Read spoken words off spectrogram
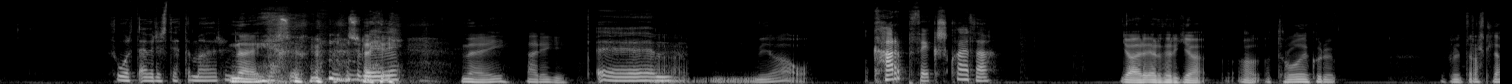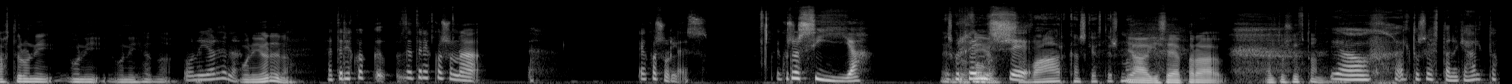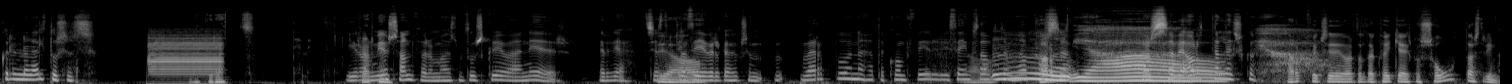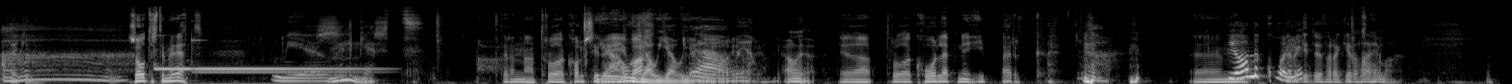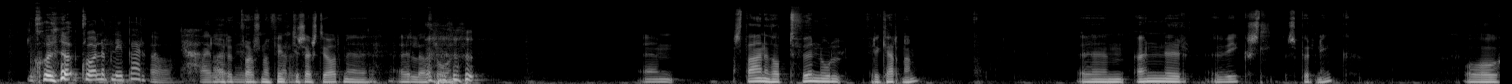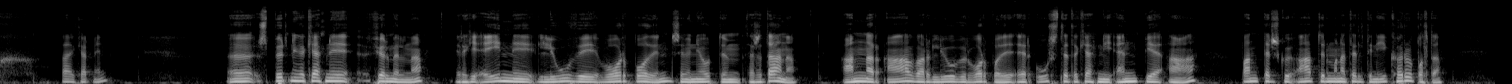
þú ert efrið stjættamaður Nei. þessu, þessu nei, það er ég ekki. Um, já, Carbfix, hvað er það? já eru er þeir ekki að, að, að tróða ykkur ykkur drastli aftur hún í, hún í, hún í, hérna, Hún í jörðina? hún í jörðina. Þetta er eitthvað, þetta er eitthvað svona eitthvað svoleiðis. Eitthvað svona síja Einhver hreinsi. svar kannski eftir svona? Já, ég segja bara eldur sviftan. Já, eldúsviftan ekki halda okkur innan eldúsins ekki rétt Ég er á mjög sannfærum að það sem þú skrifaði niður er rétt, sérstaklega því ég vil ekki að hugsa um verbúðina, þetta kom fyrir í þeim þáttum, það passa, mm, passa við ártalið sko. Harkfixið var alltaf að kveikja í sko tækinu. ah, sótist þér mér rétt. Mjög Mm. gert. Þetta er hann að tróða kolsýru já, í vatn. já, já, já, Já, já, já. já, já, já. eða tróða kólefni í berg. Um, Já, með Hvernig kóli getum við fara að gera það heima? Kólefni í berg. Já, það eru það svona 50-60 ár með eðlilega þróun. Um, staðin er þá 2-0 fyrir kjarnan um, önnur víksl spurning og það er kjarnin uh, spurningakeppni fjölmjöluna er ekki eini ljúfi vorbóðin sem við njótum þessa dagana. Annar afar ljúfur vorbóði er úrslitakeppni í NBA bandersku aturmannadeldin í körfubolta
